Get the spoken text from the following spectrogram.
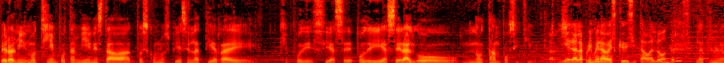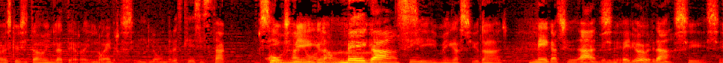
pero al mismo tiempo también estaba pues con los pies en la tierra de que podría ser, podría ser algo no tan positivo. ¿Y era la primera vez que visitaba Londres? La primera vez que visitaba Inglaterra y Bueno, Londres. sí. y Londres, que es esta Sí, cosa, ¿no? La mega, sí. Sí, mega ciudad. mega ciudad, del Sí. imperio de verdad. Sí, sí.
